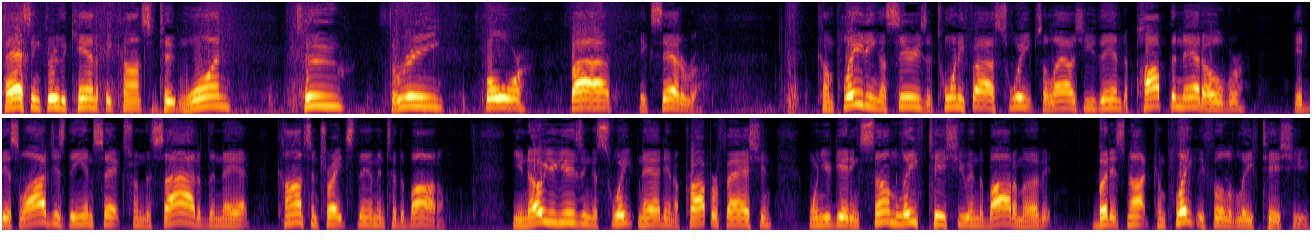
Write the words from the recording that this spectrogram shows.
passing through the canopy constituting one, two, three, four, five, etc. Completing a series of 25 sweeps allows you then to pop the net over. It dislodges the insects from the side of the net, concentrates them into the bottom. You know you're using a sweep net in a proper fashion when you're getting some leaf tissue in the bottom of it, but it's not completely full of leaf tissue.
